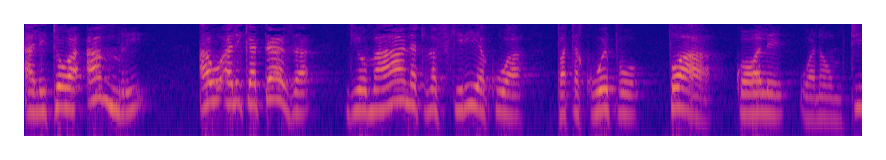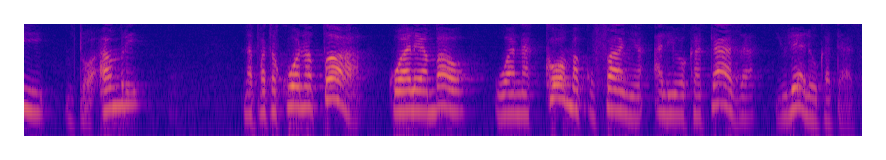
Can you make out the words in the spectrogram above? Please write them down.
alitoa amri au alikataza ndiyo maana tunafikiria kuwa pata kuwepo twaa kwa wale wanaomtii mtoa amri na patakuwa na taa kwa wale ambao wanakoma kufanya aliyokataza yule aliyokataza.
